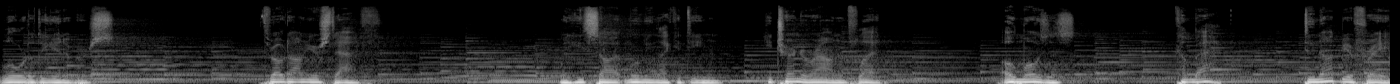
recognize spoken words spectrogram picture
Lord of the universe. Throw down your staff. When he saw it moving like a demon, he turned around and fled. O Moses, come back. Do not be afraid.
